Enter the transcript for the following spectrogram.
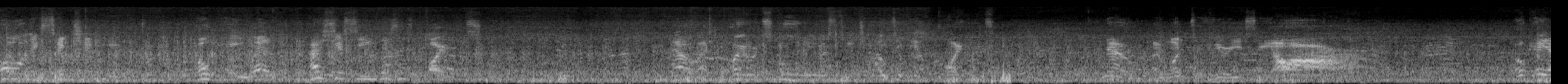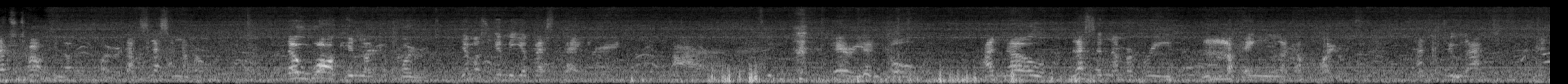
whole extension here. Okay, well, as you see, this is pirate school. Now, at pirate school, we must teach how to be a pirate. Now, I want to hear you say, "Ah!" Okay, that's talking like a pirate. That's lesson number one. Now, walking like a pirate. You must give me your best bang. There you go. And now, lesson number three, looking like a pirate. And to do that,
